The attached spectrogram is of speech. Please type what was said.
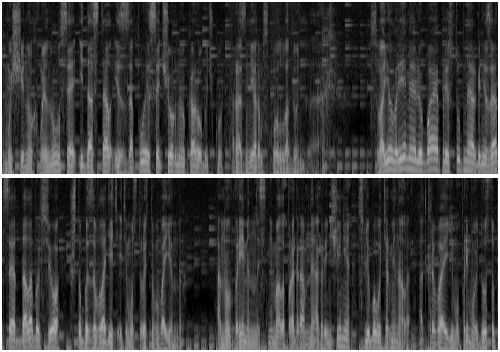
Мужчина ухмыльнулся и достал из-за пояса черную коробочку размером с полладони. В свое время любая преступная организация отдала бы все, чтобы завладеть этим устройством военных. Оно временно снимало программное ограничение с любого терминала, открывая ему прямой доступ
